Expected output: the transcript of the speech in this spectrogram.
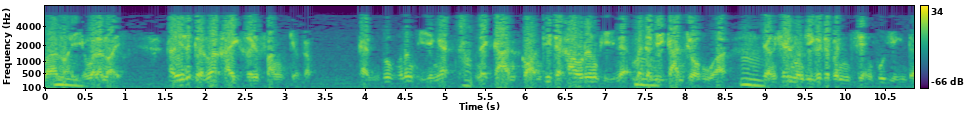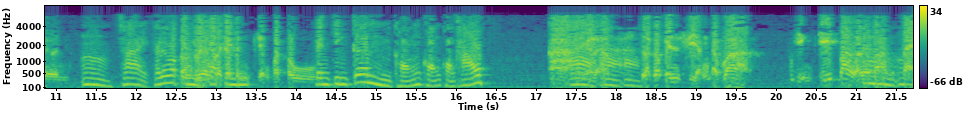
วันละหน่อยวันละหน่อยทีนี้ถ้าเกิดว่าใครเคยฟังเกี่ยวกับแผ่นพวกเรื่องผีอย่างเงี้ยครับในการก่อนที่จะเข้าเรื่องผีเนี่ย มันอืมจะมีการจั่วหัวอืมอย่างเช่นบางทีก็จะเป็นเสียงผู้หญิงเดิน อืมใช่เขาเรียกว่าเป็บานงเหมือเรื่นองกับก็จะเป็นเป็นเสียงประตู เป็นจิงเกิลของของของเขาอ่าอ่าอย่างเงี้ยนะครับอ่าอ่าแล้วก็เป็นเสียงแบบว่าผู้หญิงกรี๊ดบ้างอะไรบ้างอืมอืมแต่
